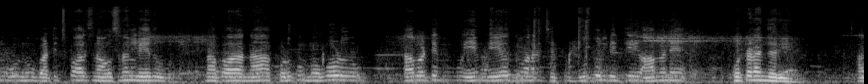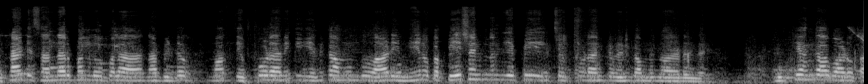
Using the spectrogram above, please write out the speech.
నువ్వు నువ్వు పట్టించుకోవాల్సిన అవసరం లేదు. నాకు నా కొడుకు మొగోడు కాబట్టి నువ్వు ఏం చేయొద్దు అని చెప్పి బూతులు తిట్టి ఆమెనే కుట్టడం జరిగింది. అట్లాంటి సందర్భం లోపల నా బిడ్డ మాకు చెప్పుకోవడానికి వెనుక ముందు ఆడి నేను ఒక పేషెంట్ అని చెప్పి చెప్పుకోవడానికి వెనుక ముందు ఆడడం జరిగింది. ముఖ్యంగా వాడు ఒక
